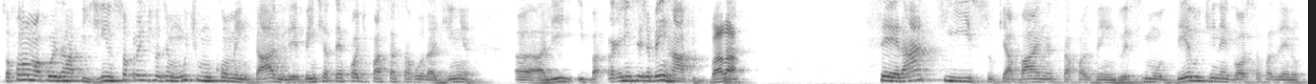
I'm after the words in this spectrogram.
Só falar uma coisa rapidinho, só para a gente fazer um último comentário, de repente até pode passar essa rodadinha uh, ali, e para que a gente seja bem rápido. Vai né? lá. Será que isso que a Binance está fazendo, esse modelo de negócio está fazendo,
